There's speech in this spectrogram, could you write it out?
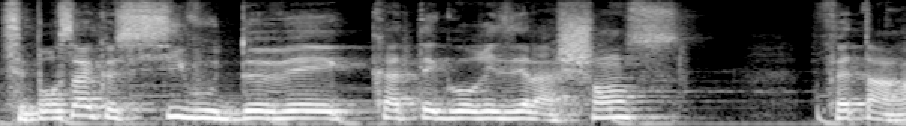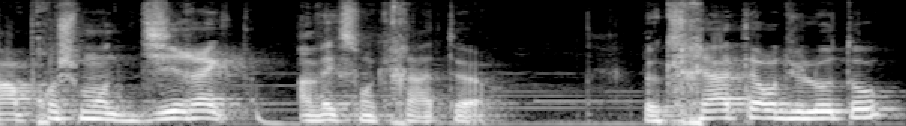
C'est pour ça que si vous devez catégoriser la chance, faites un rapprochement direct avec son créateur. Le créateur du loto,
